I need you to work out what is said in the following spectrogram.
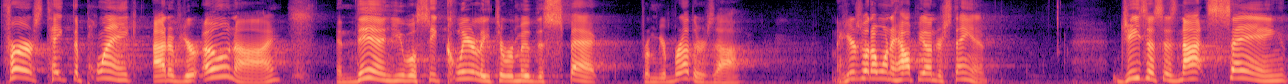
First, take the plank out of your own eye, and then you will see clearly to remove the speck from your brother's eye. Now, here's what I want to help you understand Jesus is not saying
